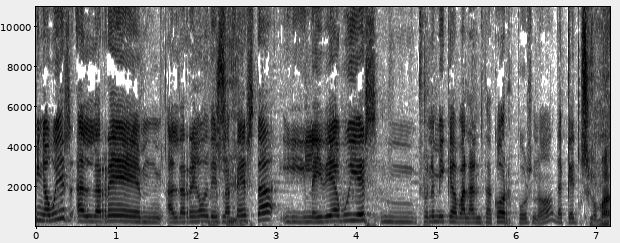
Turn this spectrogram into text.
Vinga, avui és el darrer, el darrer Gaudeix la Sí. festa i la idea avui és mm, fer una mica balanç de corpus, no? D'aquest Sí, home.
